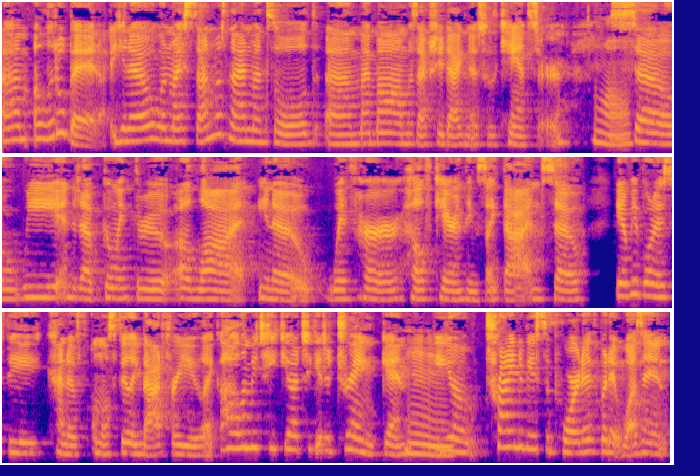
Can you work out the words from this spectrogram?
Um, a little bit. You know, when my son was nine months old, um, my mom was actually diagnosed with cancer. Aww. So we ended up going through a lot, you know, with her healthcare and things like that. And so you know, people would always be kind of almost feeling bad for you, like, oh, let me take you out to get a drink and, mm. you know, trying to be supportive, but it wasn't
